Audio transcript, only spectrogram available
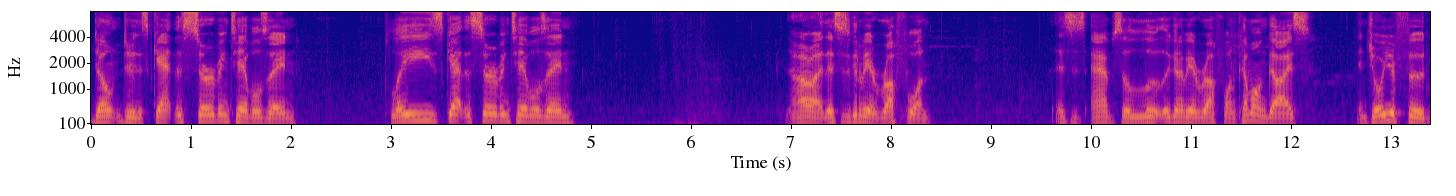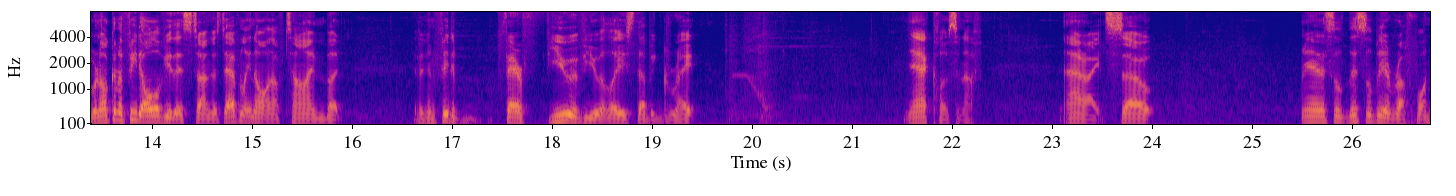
Don't do this. Get the serving tables in. Please get the serving tables in. Alright, this is going to be a rough one. This is absolutely going to be a rough one. Come on, guys. Enjoy your food. We're not going to feed all of you this time. There's definitely not enough time, but if we can feed a fair few of you at least, that'd be great. Yeah, close enough. Alright, so... Yeah, this'll this'll be a rough one.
